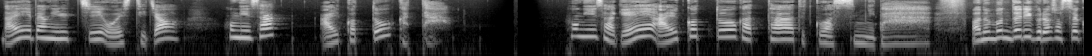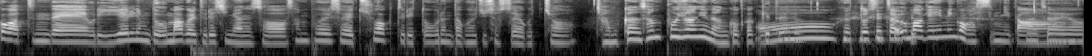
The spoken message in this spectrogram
나의 해방일지 OST죠. 홍이삭, 알 것도 같아. 홍이삭의 알 것도 같아 듣고 왔습니다. 많은 분들이 그러셨을 것 같은데 우리 이엘님도 음악을 들으시면서 삼포에서의 추억들이 떠오른다고 해주셨어요, 그쵸? 잠깐 삼포 향이 난 것 같기도 어, 해요. 그것도 진짜 음악의 힘인 것 같습니다. 맞아요.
